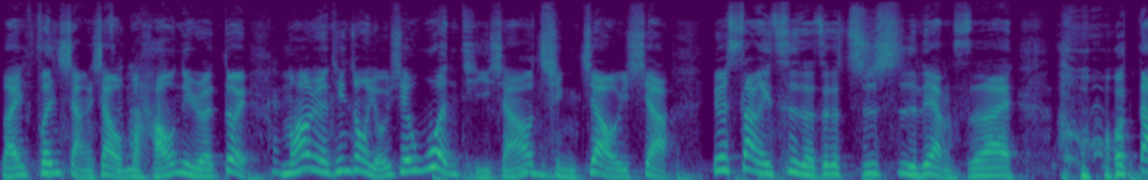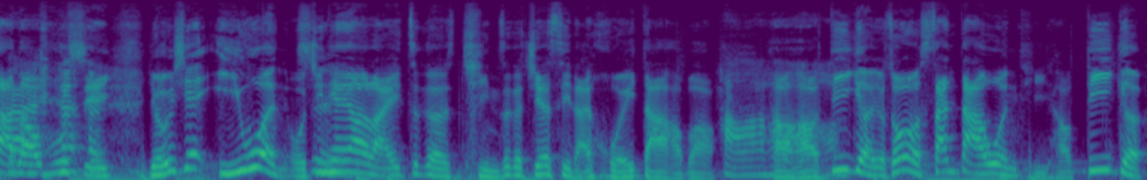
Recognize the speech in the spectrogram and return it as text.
来分享一下我们好女人，对我们好女人听众有一些问题想要请教一下，嗯、因为上一次的这个知识量实在 大到不行，有一些疑问，我今天要来这个请这个 Jessie 来回答，好不好？好啊，好好，好。第一个有总有三大问题，好，第一个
